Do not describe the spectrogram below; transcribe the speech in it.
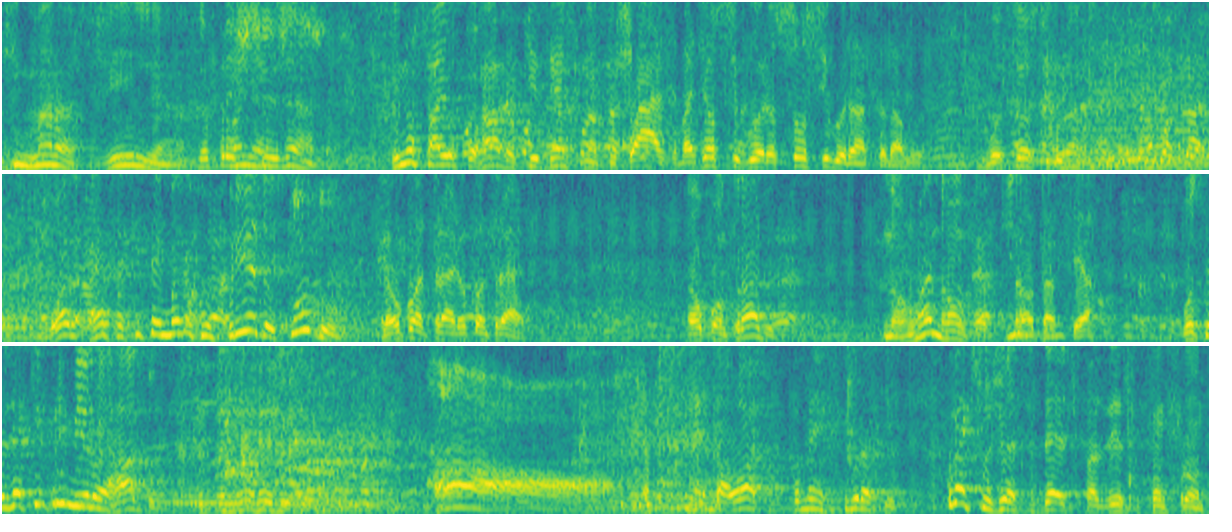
Que maravilha. Deu prestígio, né? E não saiu porrada aqui dentro na piscina? Quase, mas eu seguro, eu sou o segurança da luta. Você é o segurança? Olha, essa aqui tem manga comprida e tudo. É o contrário, é o contrário. É o contrário? Não, não é não. Tá aqui. Não, tá certo. Vocês é que imprimiram errado. Ah! tá ótimo. Também, segura aqui. Como é que surgiu essa ideia de fazer esse confronto?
